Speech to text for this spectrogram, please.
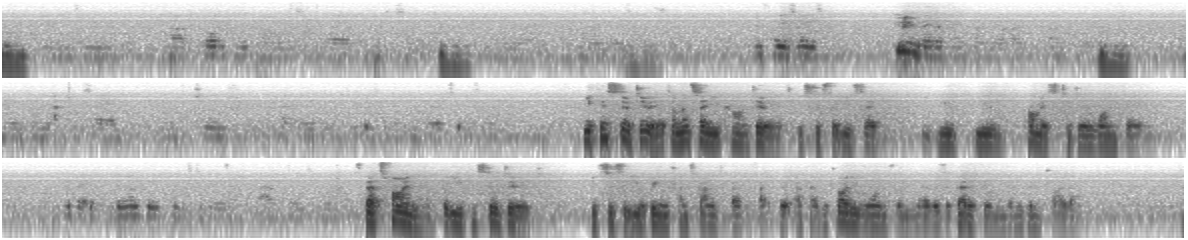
Mm-hmm. and you have all the compounds that are necessary. Mm-hmm. And four better pipeline are out Mm-hmm. and then can you actually say you want to change the pipeline you want to use and then compare it to this now? You can still do it. I'm not saying you can't do it. It's just that you said you you promised to do one thing. Yeah, the one thing you promised to do is actually outdated now. That's fine, though, but you can still do it. It's just that you're being transparent about the fact that okay, we tried to do one thing, there was a better thing, then we're going to try that.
